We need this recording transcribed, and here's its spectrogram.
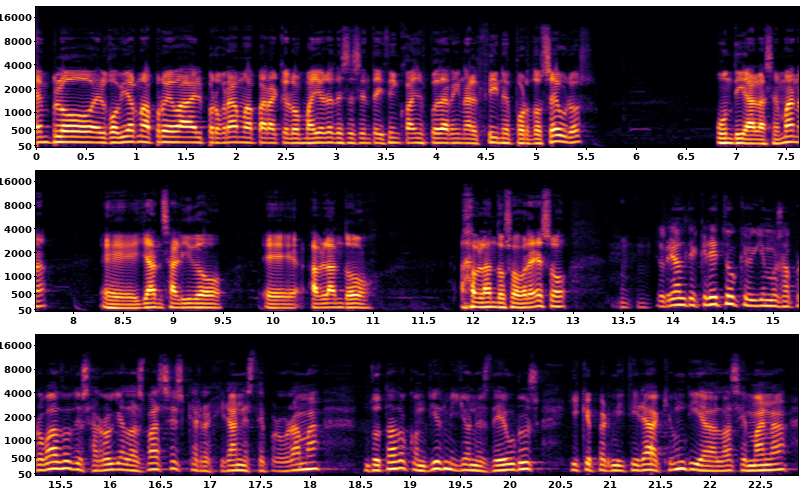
ejemplo, el gobierno aprueba el programa para que los mayores de 65 años puedan ir al cine por dos euros, un día a la semana. Eh, ya han salido eh, hablando, hablando sobre eso. El Real Decreto que hoy hemos aprobado desarrolla las bases que regirán este programa, dotado con 10 millones de euros y que permitirá que un día a la semana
